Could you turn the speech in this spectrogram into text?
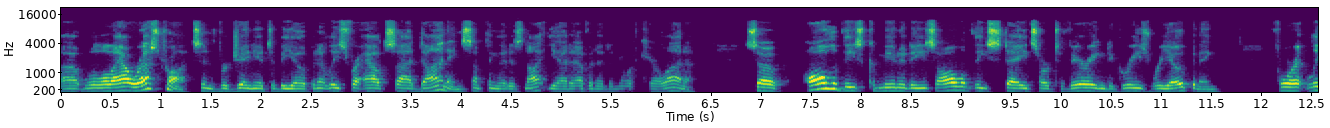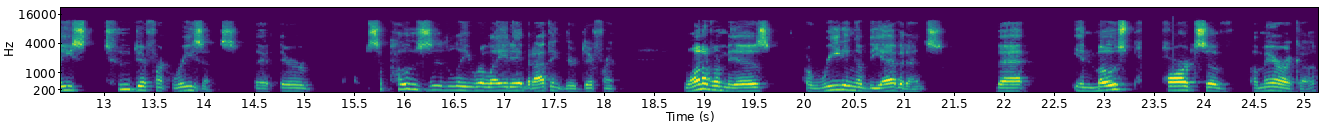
uh, will allow restaurants in Virginia to be open, at least for outside dining, something that is not yet evident in North Carolina. So, all of these communities, all of these states are to varying degrees reopening for at least two different reasons. They're supposedly related, but I think they're different. One of them is a reading of the evidence that in most parts of America,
